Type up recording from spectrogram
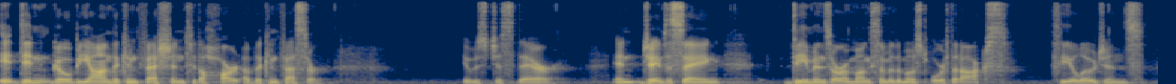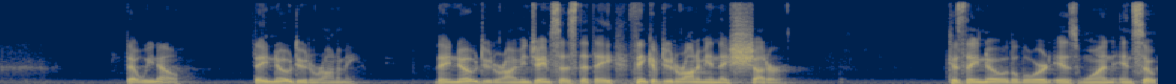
it didn't go beyond the confession to the heart of the confessor, it was just there. And James is saying demons are among some of the most orthodox theologians that we know. They know Deuteronomy. They know Deuteronomy. And James says that they think of Deuteronomy and they shudder. Because they know the Lord is one. And so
